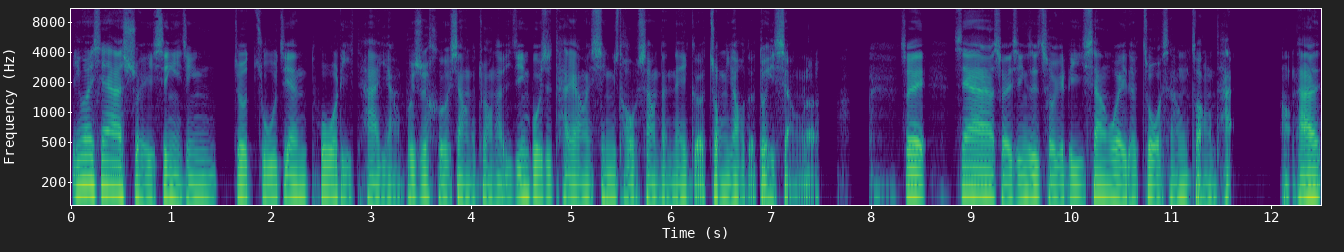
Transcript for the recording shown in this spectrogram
因为现在水星已经就逐渐脱离太阳，不是合相的状态，已经不是太阳星头上的那个重要的对象了。所以现在水星是处于离相位的左相状态，哦，它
